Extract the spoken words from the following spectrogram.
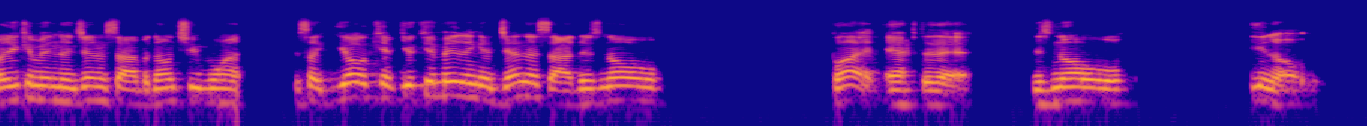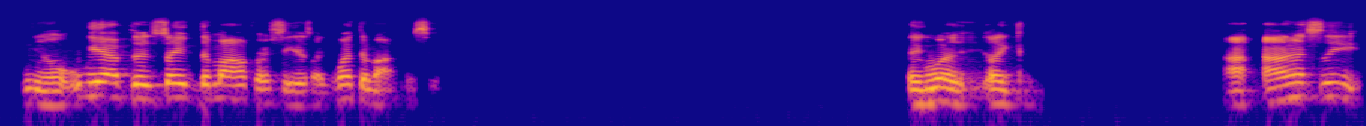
Or you committing a genocide, but don't you want it's like, yo, you're committing a genocide. There's no but after that. There's no, you know, you know, we have to save democracy. It's like what democracy? Like what like honestly,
